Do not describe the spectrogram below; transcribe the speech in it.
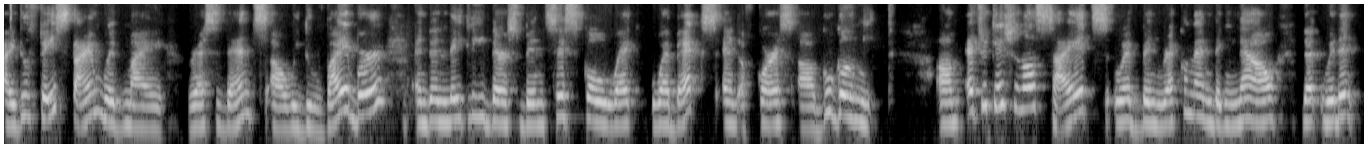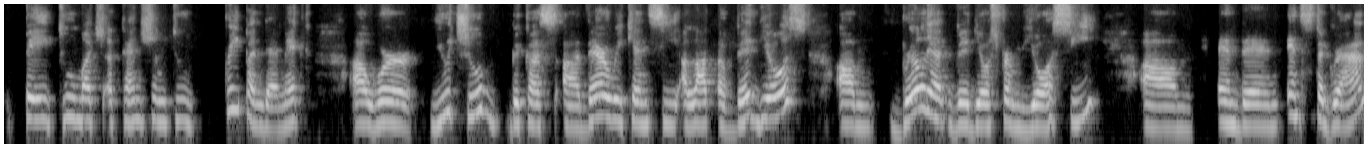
I do FaceTime with my residents. Uh, we do Viber, and then lately there's been Cisco WebEx and of course uh, Google Meet. Um, educational sites we've been recommending now that we didn't pay too much attention to pre-pandemic uh, were YouTube because uh, there we can see a lot of videos, um, brilliant videos from YOSI, um, and then Instagram,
